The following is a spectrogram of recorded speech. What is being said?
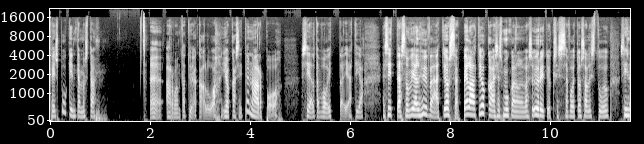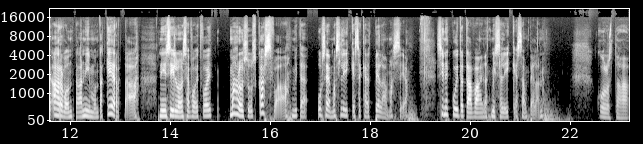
Facebookin tämmöistä äh, arvontatyökalua, joka sitten arpoo sieltä voittajat. Ja, ja sitten tässä on vielä hyvä, että jos sä pelaat jokaisessa mukana olevassa yrityksessä, voit osallistua siihen arvontaan niin monta kertaa, niin silloin sä voit, voit mahdollisuus kasvaa, mitä useammassa liikkeessä käyt pelaamassa. Ja sinne kuitataan vain, että missä liikkeessä on pelannut. Kuulostaa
